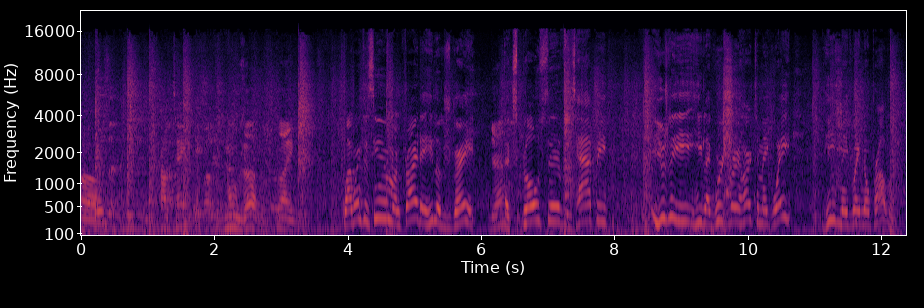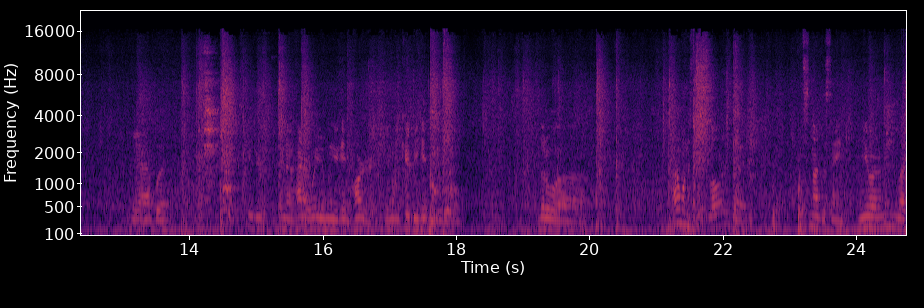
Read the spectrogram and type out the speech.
uh, uh, how Tank moves up. Like, Well, I went to see him on Friday. He looks great. Yeah? Explosive. He's happy. Usually he, he like works very hard to make weight. He made weight no problem. yeah, but just 'cause you're in a higher weight, I mean you're hitting harder. You could be hitting a little, little. Uh, I don't want to say slower, but it's not the same. You know what I mean? Like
